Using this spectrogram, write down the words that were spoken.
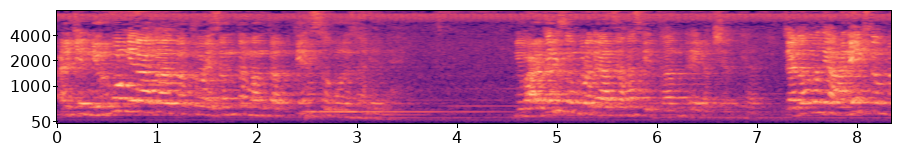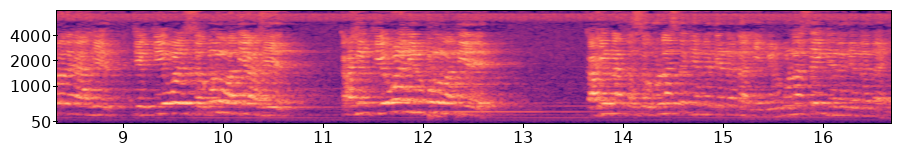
आणि जे निर्गुण निराकार तत्व आहे संत म्हणतात तेच सगुण झालेलं आहे. मी वारकरी संप्रदायाचा हा सिद्धांत आहे लक्षात घ्या. जगामध्ये अनेक संप्रदाय आहेत जे केवळ सगुणवादी आहेत. काही केवळ निर्गुणवादी आहेत. काही ना तर सगुणाचं घेणं देणं नाही निर्गुणाचंही घेणं देणं नाही.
